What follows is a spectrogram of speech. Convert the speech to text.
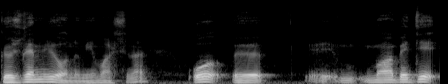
gözlemliyor onu Mimar Sinan. O e, e, mabedi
